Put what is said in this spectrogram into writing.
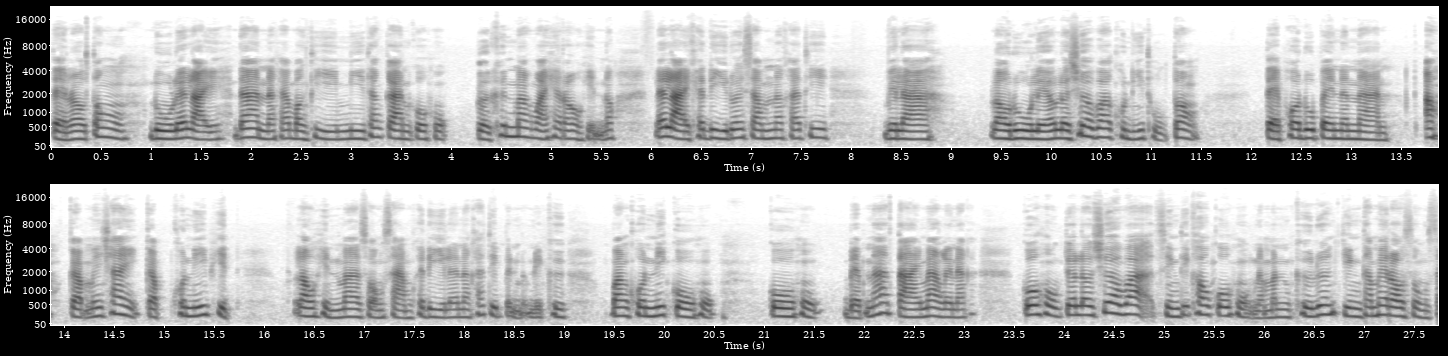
แต่เราต้องดูหลายๆด้านนะคะ บางทีมีทั้งการโกหกเกิดขึ้นมากมายให้เราเห็นเนาะหลายๆคดีด้วยซ้ำนะคะที่เวลาเราดูแล้วเราเชื่อว่าคนนี้ถูกต้อง แต่พอดูไปนานๆเอ้ากลับไม่ใช่กับคนนี้ผิด เราเห็นมาสองสามคดีแล้วนะคะ ที่เป็นแบบนี้คือบางคนนี่โกหกโกหก แบบหน้าตายมากเลยนะคะโกหกจนเราเชื่อว่าสิ่งที่เขาโกหกนะ่ะมันคือเรื่องจริงทำให้เราสงส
